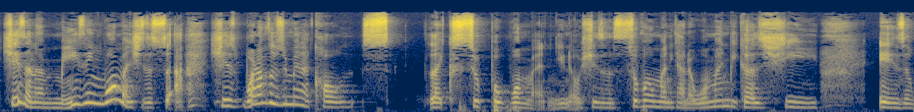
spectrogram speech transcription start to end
she's an amazing woman. She's a, she's one of those women i call like superwoman you know? She's a superwoman kind of woman because she is a,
